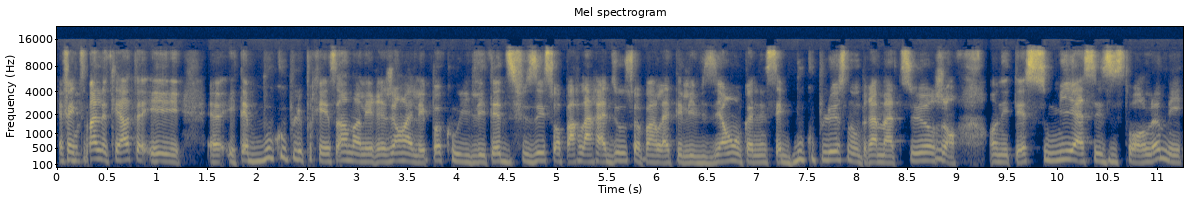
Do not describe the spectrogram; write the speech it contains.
effectivement, le théâtre euh, était beaucoup plus présent dans les régions à l'époque où il était diffusé soit par la radio, soit par la télévision. On connaissait beaucoup plus nos dramaturges, on était soumis à ces histoires-là, mais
